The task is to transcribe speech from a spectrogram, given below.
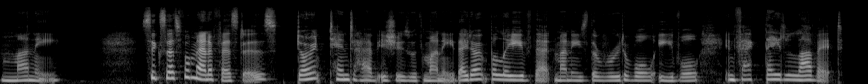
money. Successful manifestors don't tend to have issues with money. They don't believe that money's the root of all evil. In fact, they love it.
